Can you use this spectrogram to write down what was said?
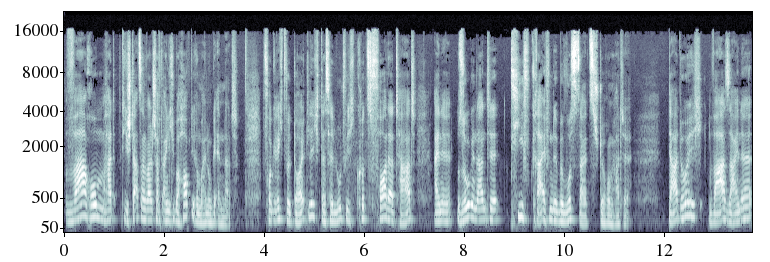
warum hat die Staatsanwaltschaft eigentlich überhaupt ihre Meinung geändert? Vor Gericht wird deutlich, dass Herr Ludwig kurz vor der Tat eine sogenannte tiefgreifende Bewusstseinsstörung hatte. Dadurch war seine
